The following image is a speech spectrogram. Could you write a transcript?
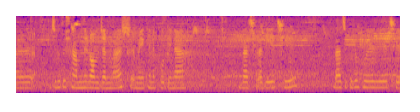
আর যেহেতু সামনে রমজান মাস, আমি এখানে পুদিনা গাছ লাগিয়েছি। গাছগুলো হয়ে গিয়েছে,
